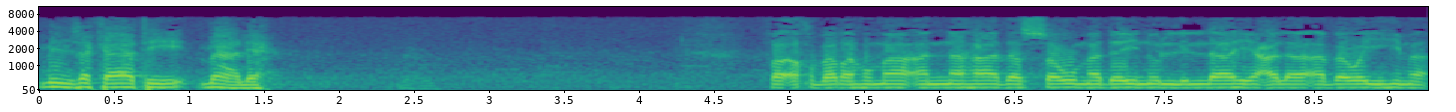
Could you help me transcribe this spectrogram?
من زكاة ماله. فأخبرهما أن هذا الصوم دين لله على أبويهما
